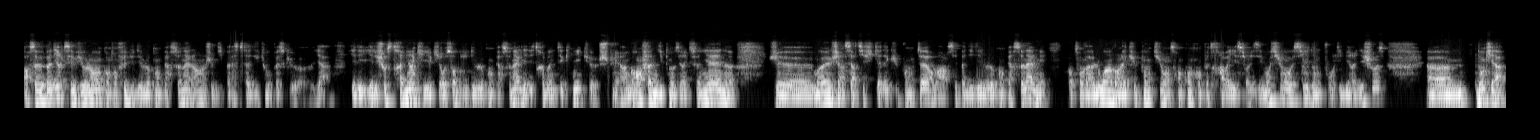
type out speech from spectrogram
Alors, ça ne veut pas dire que c'est violent quand on fait du développement personnel. Hein, je ne dis pas ça du tout, parce qu'il euh, y, a, y, y, a, des choses très bien qui, qui, ressortent du développement personnel. Il y a des très bonnes techniques. Je suis un grand fan d'hypnose ericksonienne. Je, moi, j'ai un certificat d'acupuncteur. Bon, alors, c'est pas du développement personnel, mais quand on va loin dans l'acupuncture, on se rend compte qu'on peut travailler sur les émotions aussi, donc pour libérer des choses. Euh, donc, il y a,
